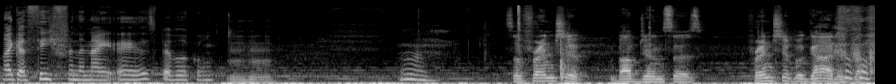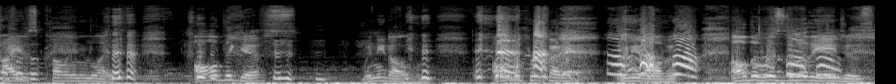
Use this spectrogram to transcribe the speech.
Like a thief in the night. Hey, that's biblical. Mm-hmm. Mm. So friendship, Bob Jones says, friendship with God is the highest calling in life. All the gifts, we need all of them. All the prophetic, we need all of it. All the wisdom of the ages,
